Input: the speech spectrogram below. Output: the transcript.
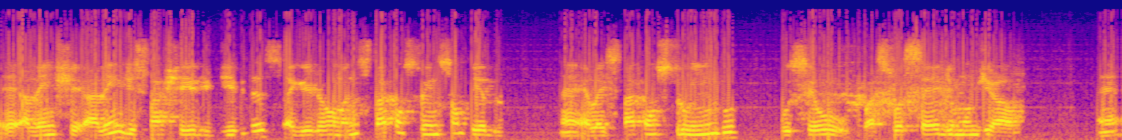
é, além, além de estar cheia de dívidas, a Igreja Romana está construindo São Pedro. Né? Ela está construindo o seu, a sua sede mundial. Né?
